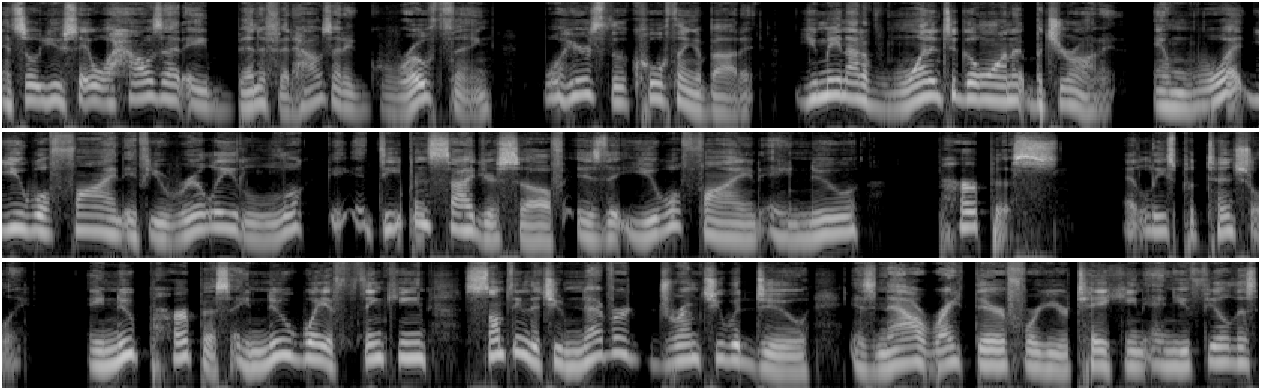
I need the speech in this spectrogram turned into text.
And so you say, well, how is that a benefit? How is that a growth thing? Well, here's the cool thing about it you may not have wanted to go on it, but you're on it. And what you will find if you really look deep inside yourself is that you will find a new purpose, at least potentially. A new purpose, a new way of thinking, something that you never dreamt you would do is now right there for your taking, and you feel this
